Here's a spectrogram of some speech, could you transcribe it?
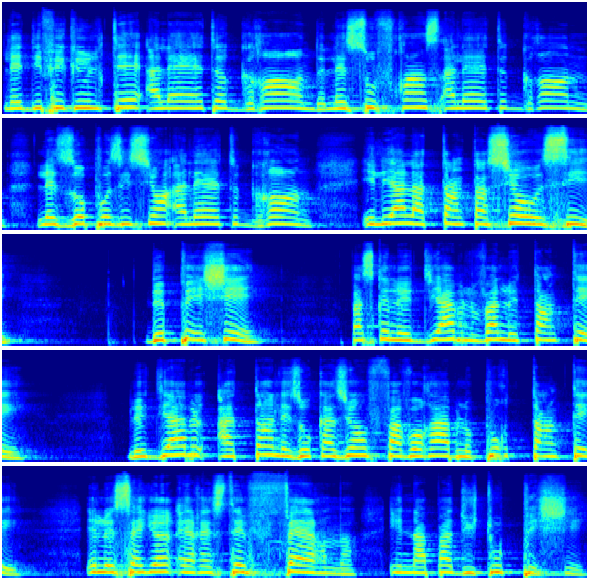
les difficultés allaient être grandes, les souffrances allaient être grandes, les oppositions allaient être grandes. Il y a la tentation aussi de pécher, parce que le diable va le tenter. Le diable attend les occasions favorables pour tenter. Et le Seigneur est resté ferme. Il n'a pas du tout péché.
